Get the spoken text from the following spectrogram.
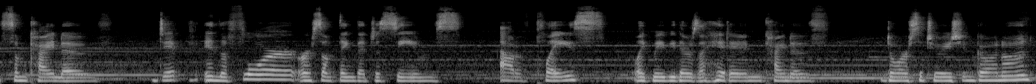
some kind of dip in the floor or something that just seems out of place. Like maybe there's a hidden kind of door situation going on.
